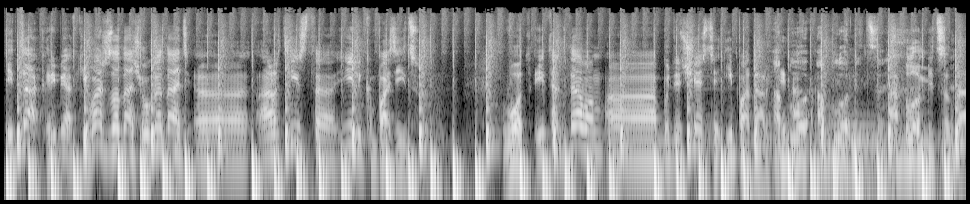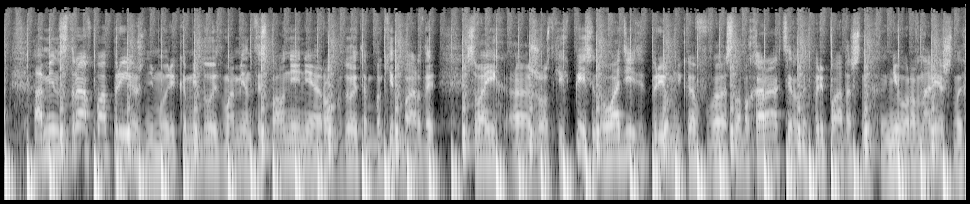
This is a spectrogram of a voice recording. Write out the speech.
Итак, ребятки, ваша задача угадать э, артиста или композицию. Вот, и тогда вам э, будет счастье и подарки. Обло- обломится. Обломится, да. А Минздрав по-прежнему рекомендует в момент исполнения рок-дуэтом Бакетбарды своих э, жестких песен уводить от приемников э, слабохарактерных, припадочных, неуравновешенных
